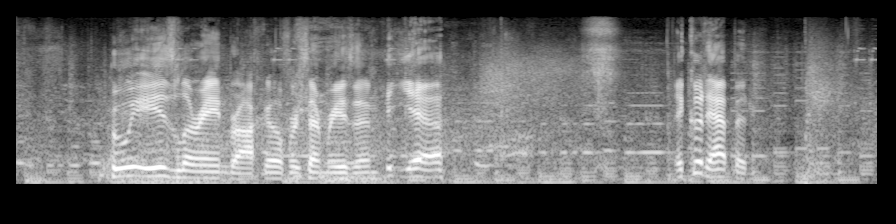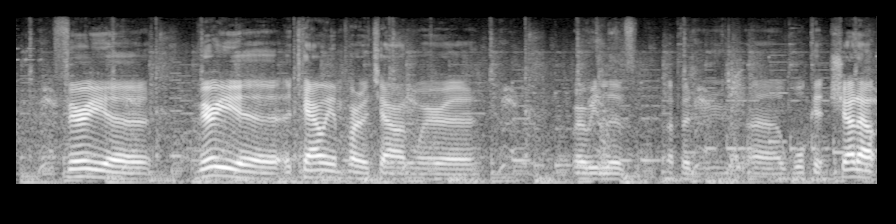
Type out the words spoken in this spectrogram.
Who is Lorraine Bracco for some reason? yeah. It could happen. Very, uh, very uh, Italian part of town where, uh, where we live up in uh, Wolcott. Shout out.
